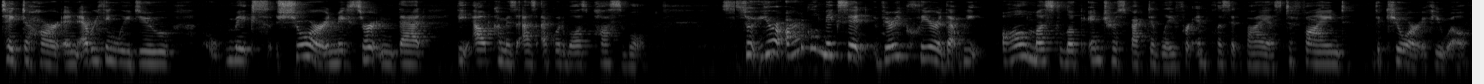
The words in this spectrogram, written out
take to heart. And everything we do makes sure and makes certain that the outcome is as equitable as possible. So, your article makes it very clear that we all must look introspectively for implicit bias to find the cure, if you will.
